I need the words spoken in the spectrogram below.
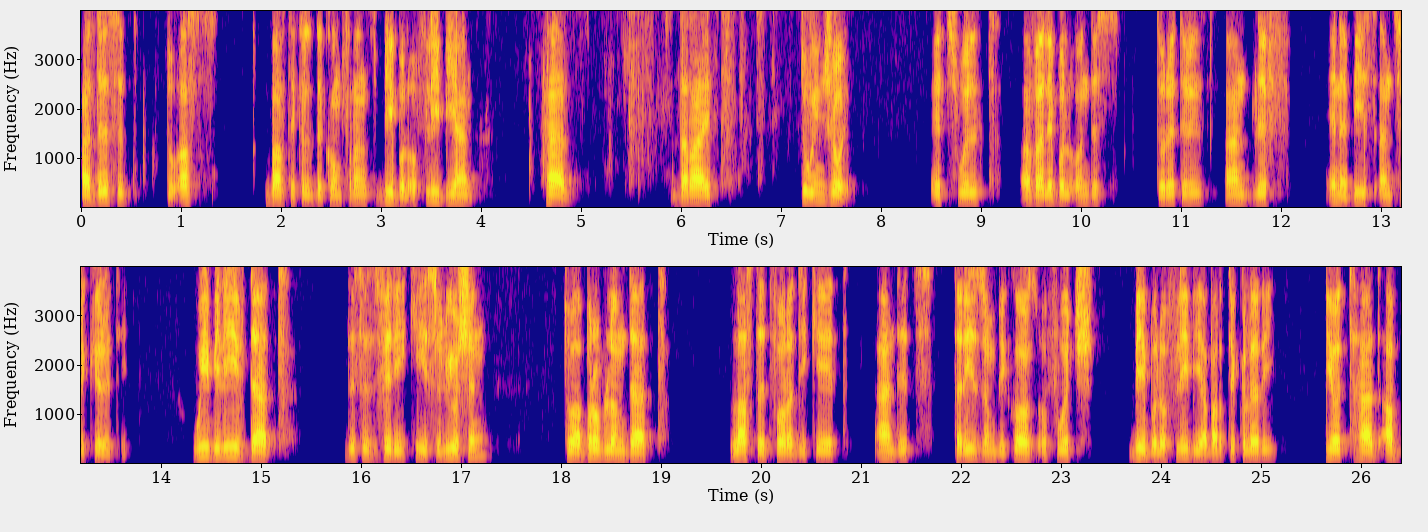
Addressed to us, particularly the conference, people of Libya has the right to enjoy its wealth available on these territories and live in a peace and security. We believe that this is very key solution to a problem that lasted for a decade and it's the reason because of which people of Libya particularly youth had up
